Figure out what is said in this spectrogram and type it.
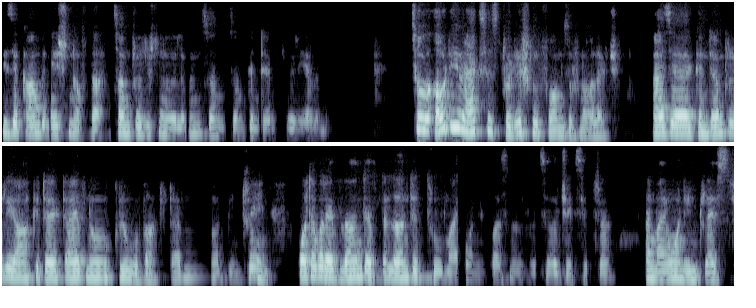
is a combination of that, some traditional elements and some contemporary elements. So, how do you access traditional forms of knowledge? As a contemporary architect, I have no clue about it. I've not been trained. Whatever I've learned, I've learned it through my own personal research, etc., and my own interest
